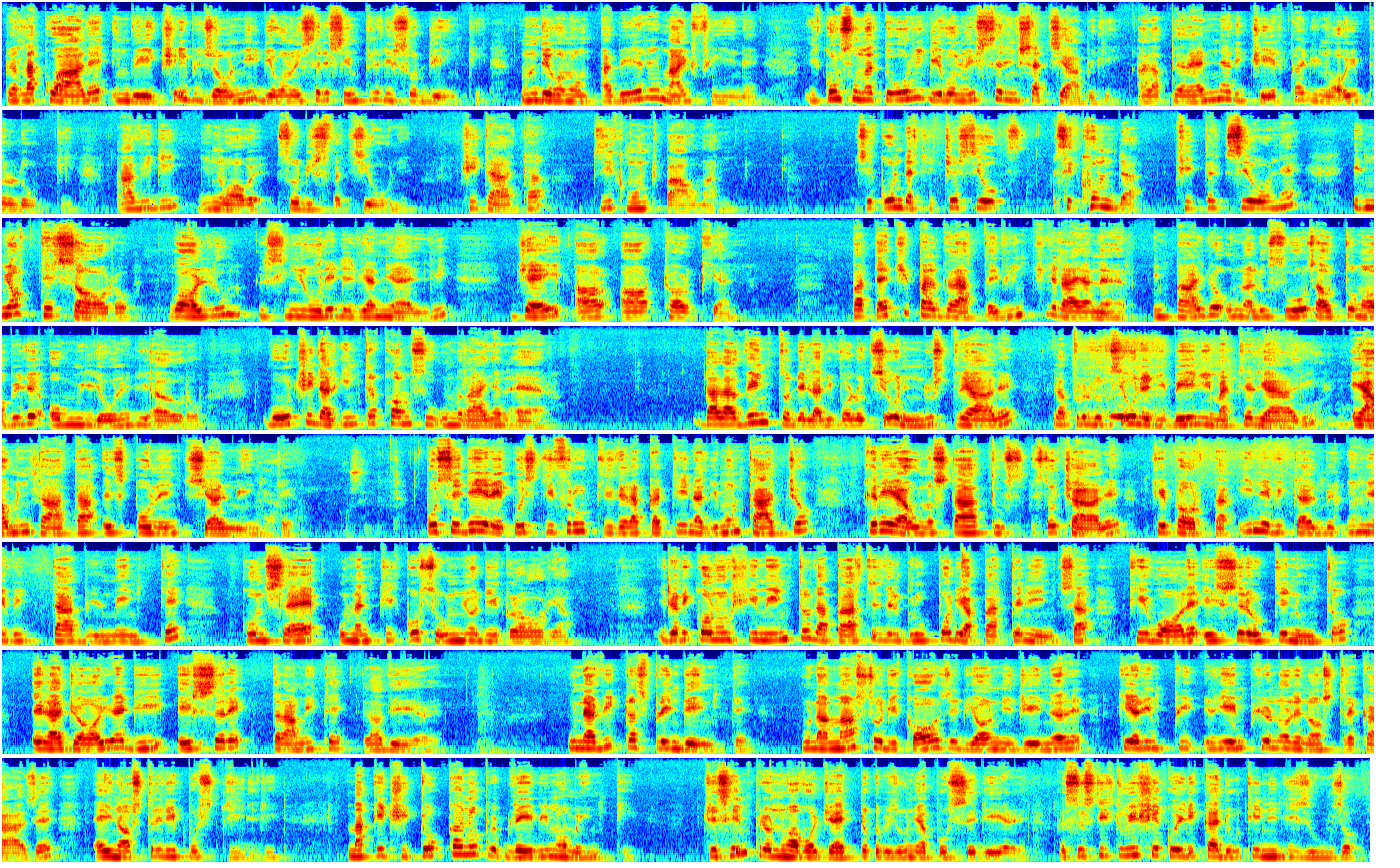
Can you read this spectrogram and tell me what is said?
per la quale invece i bisogni devono essere sempre risorgenti, non devono avere mai fine. I consumatori devono essere insaziabili, alla perenne ricerca di nuovi prodotti, avidi di nuove soddisfazioni. Citata Zygmunt Bauman. Seconda, seconda citazione, il mio tesoro, Gollum, il signore degli agnelli, J.R.R. Tolkien. Partecipa al gratta e vinci Ryanair, in palio una lussuosa automobile o un milione di euro. Voci dall'intercom su un Ryanair. Dall'avvento della rivoluzione industriale, la produzione di beni materiali è aumentata esponenzialmente. Possedere questi frutti della catena di montaggio crea uno status sociale che porta inevitabil- inevitabilmente con sé un antico sogno di gloria, il riconoscimento da parte del gruppo di appartenenza che vuole essere ottenuto e la gioia di essere tramite l'avere. Una vita splendente, un ammasso di cose di ogni genere che riempi- riempiono le nostre case e i nostri ripostigli, ma che ci toccano per brevi momenti. C'è sempre un nuovo oggetto che bisogna possedere, che sostituisce quelli caduti in disuso.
